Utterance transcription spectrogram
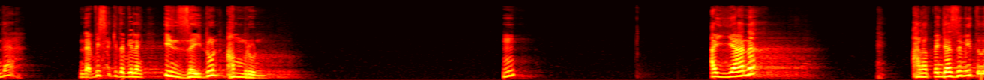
Tidak. Tidak bisa kita bilang in zaidun amrun. Hmm? Ayana alat penjazam itu?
